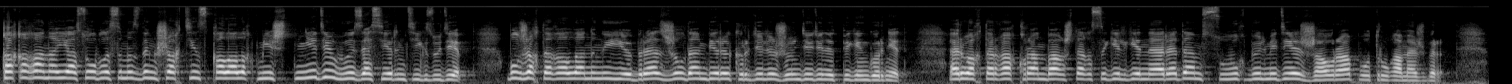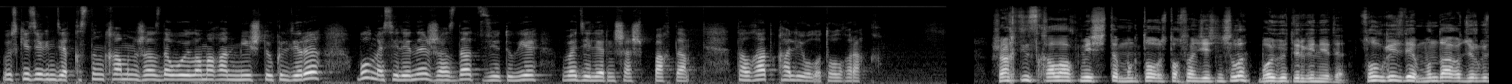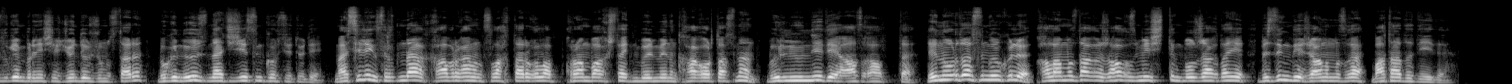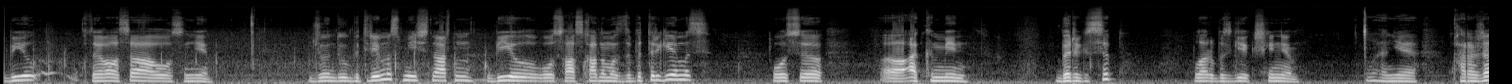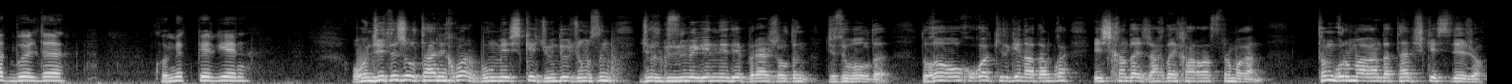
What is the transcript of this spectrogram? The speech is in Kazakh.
Қақаған аяс облысымыздың Шахтинск қалалық мешітіне де өз әсерін тигізуде. Бұл жақтағы Алланың үйі біраз жылдан бері күрделі жөндеуден өтпеген көрінеді. Әруақтарға құран бағыштағысы келген әр адам суық бөлмеде жаурап отыруға мәжбүр. Өз кезегінде қыстың қамын жазда ойламаған мешіт өкілдері бұл мәселені жазда түзетуге уәделерін шашып бақты. Талғат Қалиұлы толығырақ. Шахтинск қалалық мешіті 1997 жылы бой көтерген еді. Сол кезде мұндағы жүргізілген бірнеше жөндеу жұмыстары бүгін өз нәтижесін көрсетуде. Мәселен сыртындағы қабырғаның сылақтары құлап құран бағыштайтын бөлменің қақ ортасынан бөлінуіне де аз қалыпты. Дін ордасының өкілі қаламыздағы жалғыз мешіттің бұл жағдайы біздің де жанымызға батады дейді. Биыл құдай қаласа осы не жөндеу бітіреміз мешіттің артын. Биыл осы асханамызды бітіргенбіз. Осы әкіммен бірігісіп олар бізге кішкене не қаражат бөлді көмек берген. 17 жыл тарихы бар бұл мешітке жөндеу жұмысының жүргізілмегеніне де біраз жылдың жүзі болды. Дұға оқуға келген адамға ешқандай жағдай қарастырмаған. Тым құрмағанда тәпішкесі де жоқ.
